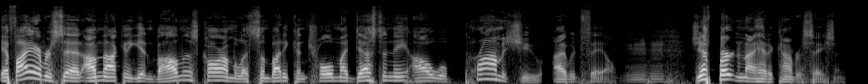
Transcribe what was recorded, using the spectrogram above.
If I ever said I'm not going to get involved in this car, I'm going to let somebody control my destiny, I will promise you I would fail. Jeff Burton and I had a conversation.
